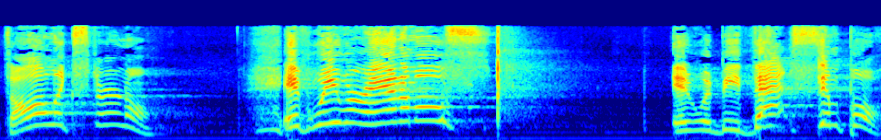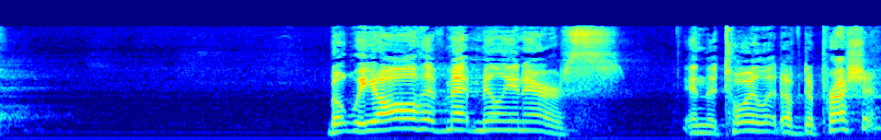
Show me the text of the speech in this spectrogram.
It's all external. If we were animals, it would be that simple. But we all have met millionaires in the toilet of depression,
